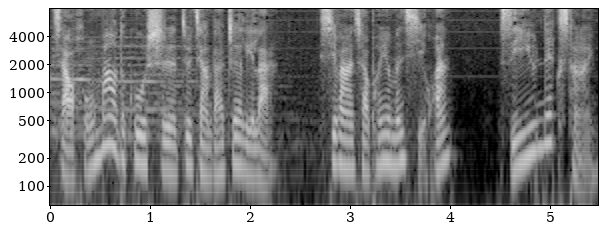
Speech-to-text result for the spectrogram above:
小红帽的故事就讲到这里啦，希望小朋友们喜欢。See you next time.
